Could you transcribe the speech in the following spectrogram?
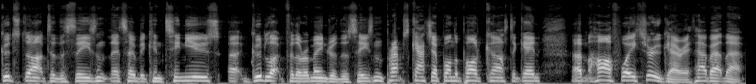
good start to the season. Let's hope it continues. Uh, good luck for the remainder of the season. Perhaps catch up on the podcast again um, halfway through, Gareth. How about that?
